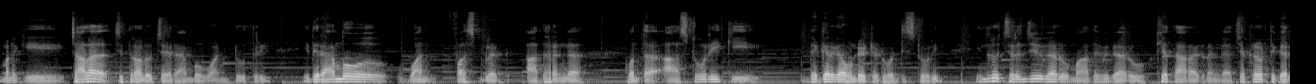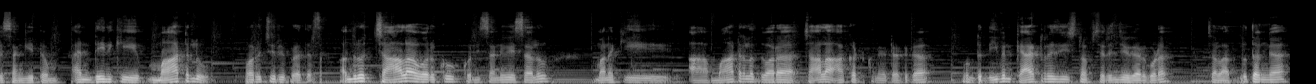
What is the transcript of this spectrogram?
మనకి చాలా చిత్రాలు వచ్చాయి. ర్యాంబో వన్ టూ త్రీ ఇది ర్యాంబో వన్ ఫస్ట్ బ్లడ్ ఆధారంగా కొంత ఆ స్టోరీకి దగ్గరగా ఉండేటటువంటి స్టోరీ ఇందులో చిరంజీవి గారు మాధవి గారు ముఖ్య తారాగణంగా చక్రవర్తి గారి సంగీతం అండ్ దీనికి మాటలు పరుచురి బ్రదర్స్. అందులో చాలా వరకు కొన్ని సన్నివేశాలు మనకి ఆ మాటల ద్వారా చాలా ఆకట్టుకునేటట్టుగా ఉంటుంది. ఈవెన్ క్యారెక్టరైజేషన్ ఆఫ్ చిరంజీవి గారు కూడా చాలా అద్భుతంగా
